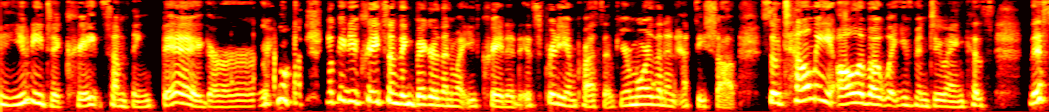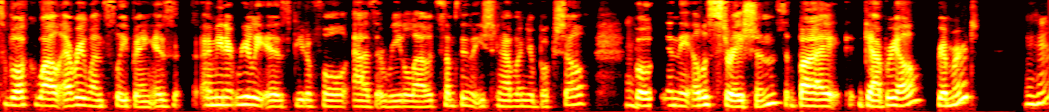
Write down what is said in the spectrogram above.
You need to create something big or how can you create something bigger than what you've created? It's pretty impressive. You're more than an Etsy shop. So tell me all about what you've been doing because this book, while everyone's sleeping is, I mean, it really is beautiful as a read aloud, something that you should have on your bookshelf, mm-hmm. both in the illustrations by Gabrielle Grimard. Mm-hmm.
